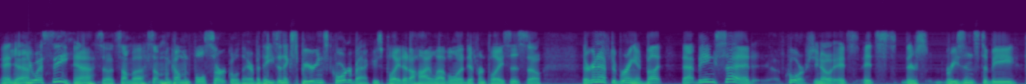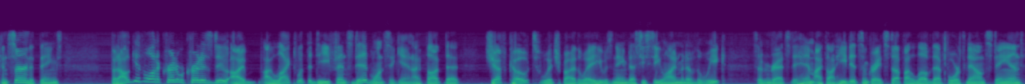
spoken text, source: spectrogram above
at yeah. USC. Yeah, so it's some uh, something coming full circle there. But he's an experienced quarterback who's played at a high level at different places. So they're going to have to bring it. But that being said, of course, you know it's it's there's reasons to be concerned at things. But I'll give a lot of credit where credit is due. I I liked what the defense did once again. I thought that Jeffcoat, which, by the way, he was named SEC Lineman of the Week. So congrats to him. I thought he did some great stuff. I love that fourth down stand.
